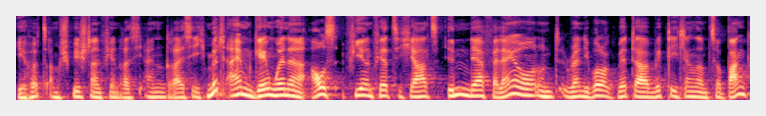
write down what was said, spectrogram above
ihr hört es am Spielstand 34-31 mit einem Game Winner aus 44 Yards in der Verlängerung. Und Randy Bullock wird da wirklich langsam zur Bank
